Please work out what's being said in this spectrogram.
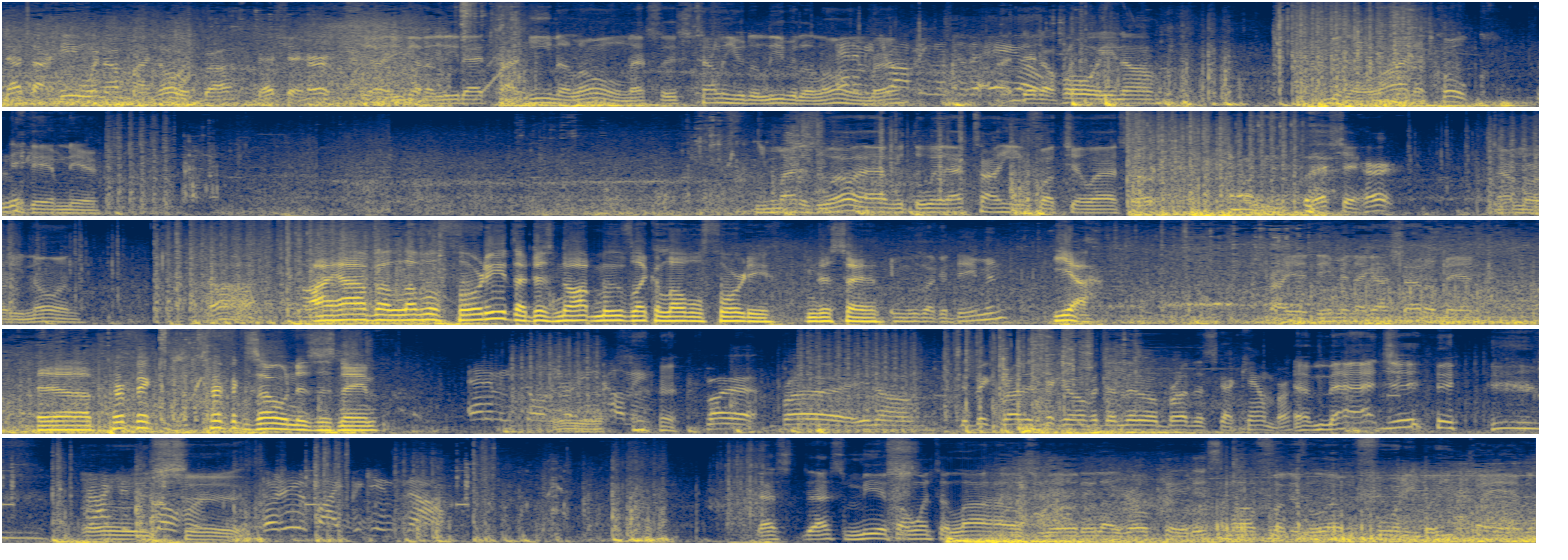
That tahini went up my nose, bro. That shit hurt. Yeah, you gotta leave that tahine alone. That's it's telling you to leave it alone, Enemy bro. dropping into the I did a hole, you know. You get a line of coke, damn near. You might as well have with the way that tahine fucked your ass up. That shit hurt. I'm already knowing. I have a level 40 that does not move like a level 40. I'm just saying. He moves like a demon. Yeah. Probably a demon that got shadow banned. Uh, perfect, perfect zone is his name. Enemy soldier incoming. Brother, brother, you know, the big brother taking over the little brother's got cam, bro. Imagine. Oh shit. The real fight begins now. That's that's me if I went to La House, bro. They like, okay, this motherfucker's level 40, but he playing.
